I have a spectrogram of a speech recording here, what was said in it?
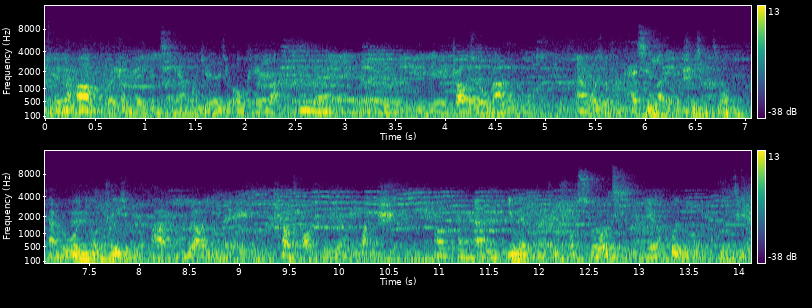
觉得啊，我挣这份钱，我觉得就 OK 了。呃，朝九晚五，嗯，我就很开心了，有个事情做。但如果你有追求的话，不要以为跳槽是一件坏事。嗯，因为不是说所有企业会有空间，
